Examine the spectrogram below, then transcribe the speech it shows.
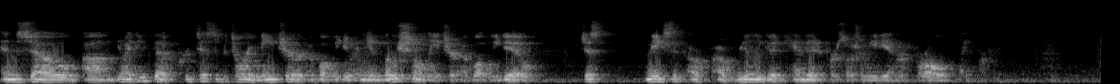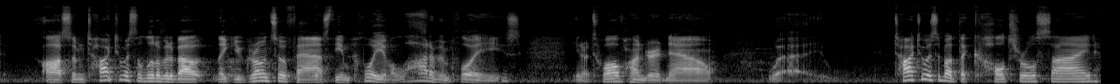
And so, um, you know, I think the participatory nature of what we do and the emotional nature of what we do just makes it a, a really good candidate for social media and referral like marketing. Awesome. Talk to us a little bit about like you've grown so fast, the employee of a lot of employees, you know, 1,200 now. Talk to us about the cultural side.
